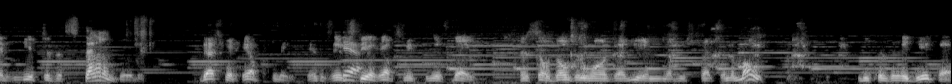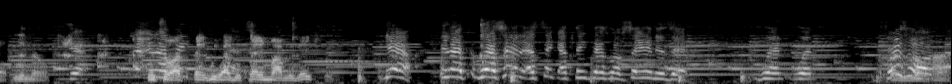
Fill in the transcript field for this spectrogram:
adhere to the standard that's what helped me. And it yeah. still helps me to this day. And so those are the ones that you end up respecting the most because they did that, you know. Yeah. And, and so I think, I think, we have the same obligation. Yeah. And I, what I said, I think I think that's what I'm saying is that when when first of all,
